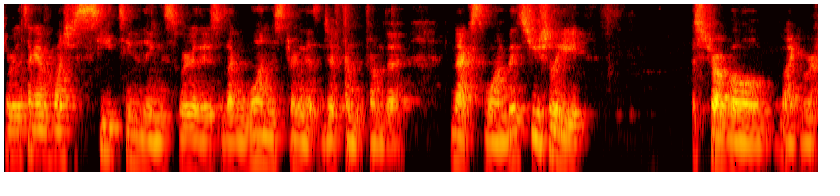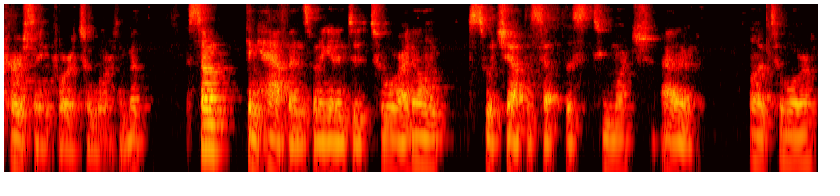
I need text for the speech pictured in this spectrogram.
where it's like I have a bunch of C tunings where there's like one string that's different from the next one, but it's usually a struggle like rehearsing for a tour. But something happens when I get into a tour. I don't switch out the set list too much either on a tour.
